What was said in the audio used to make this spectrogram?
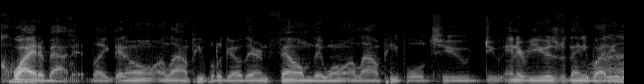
quiet about it. Like they don't allow people to go there and film. They won't allow people to do interviews with anybody. Wow.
